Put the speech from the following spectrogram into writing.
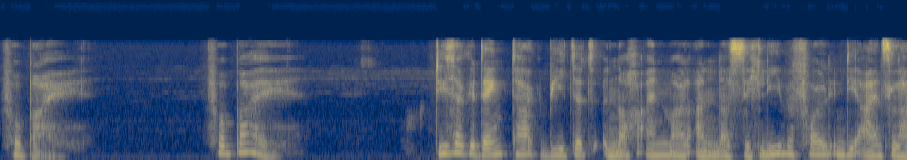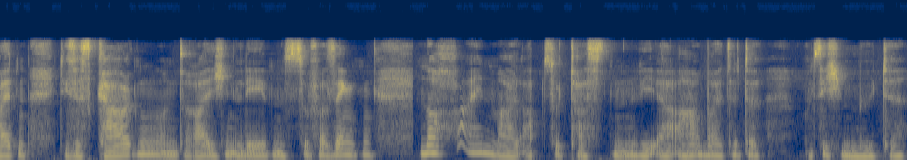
Vorbei. Vorbei. Dieser Gedenktag bietet noch einmal Anlass, sich liebevoll in die Einzelheiten dieses kargen und reichen Lebens zu versenken, noch einmal abzutasten, wie er arbeitete und sich mühte,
